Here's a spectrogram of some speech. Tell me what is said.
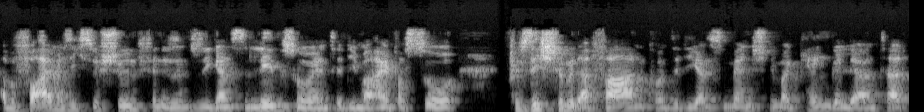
Aber vor allem, was ich so schön finde, sind so die ganzen Lebensmomente, die man einfach so für sich schon mit erfahren konnte, die ganzen Menschen, die man kennengelernt hat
